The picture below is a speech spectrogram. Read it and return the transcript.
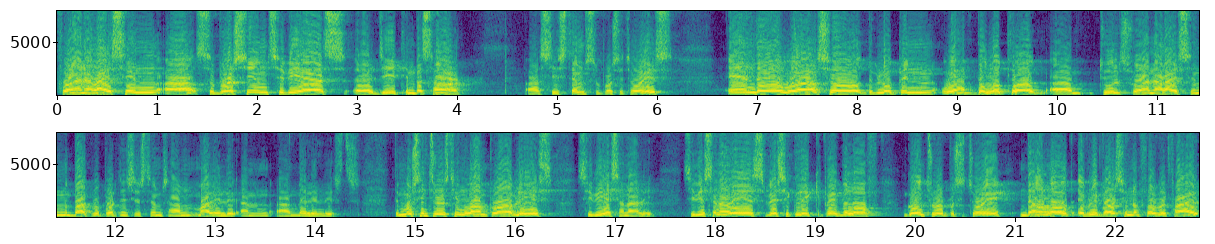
for analyzing uh, Subversion, CVS, uh, Git, and Bazaar uh, systems, repositories. And uh, we're also developing, we have developed uh, um, tools for analyzing bug reporting systems and mailing, um, and mailing lists. The most interesting one probably is CVSAnalY. CVS Analy is basically capable of going to repository, download every version of every file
